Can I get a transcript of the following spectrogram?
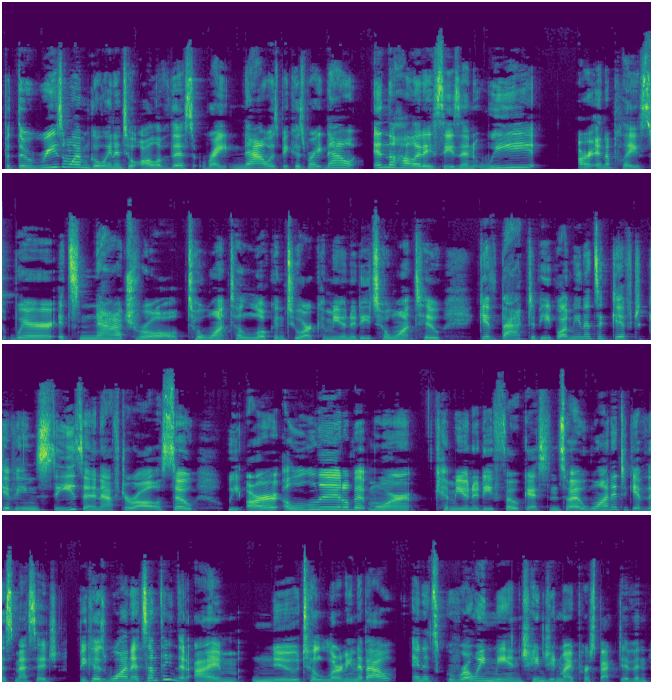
But the reason why I'm going into all of this right now is because right now in the holiday season, we are in a place where it's natural to want to look into our community, to want to give back to people. I mean, it's a gift giving season after all. So we are a little bit more community focused. And so I wanted to give this message because one, it's something that I'm new to learning about and it's growing me and changing my perspective. And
